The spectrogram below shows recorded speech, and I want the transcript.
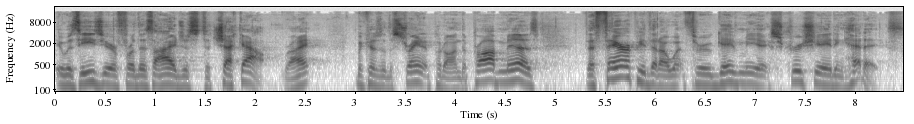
it was easier for this eye just to check out, right? Because of the strain it put on. The problem is, the therapy that I went through gave me excruciating headaches.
